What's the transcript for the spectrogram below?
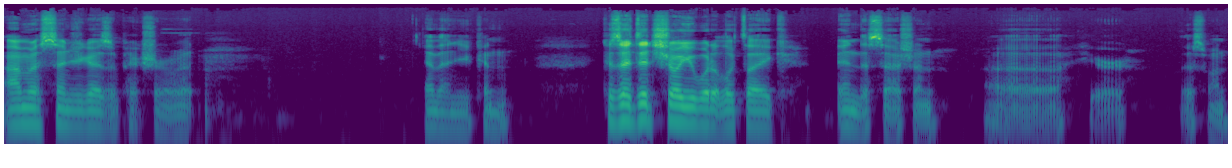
I'm gonna send you guys a picture of it, and then you can because I did show you what it looked like in the session. Uh, here, this one,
